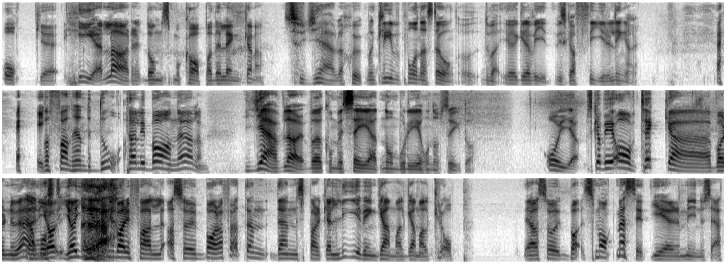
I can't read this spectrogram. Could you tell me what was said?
och eh, helar de små kapade länkarna. Så jävla sjukt. Man kliver på nästa gång och du bara, jag är gravid, vi ska ha fyrlingar. Vad fan händer då? Talibanölen. Jävlar vad jag kommer säga att någon borde ge honom stryk då. Oj, ja. Ska vi avtäcka vad det nu är? Jag Jag, måste- jag, ger den i varje fall, alltså bara för att den, den sparkar liv i en gammal, gammal kropp. Det är Alltså, smakmässigt ger den minus ett.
